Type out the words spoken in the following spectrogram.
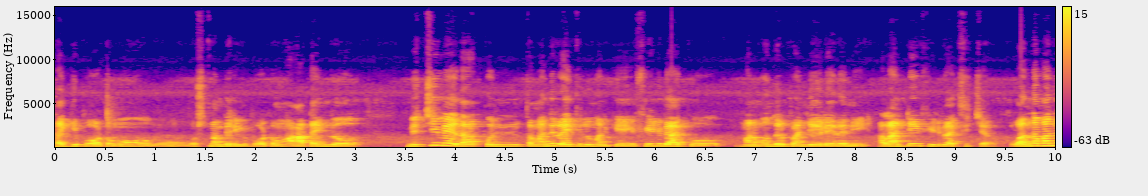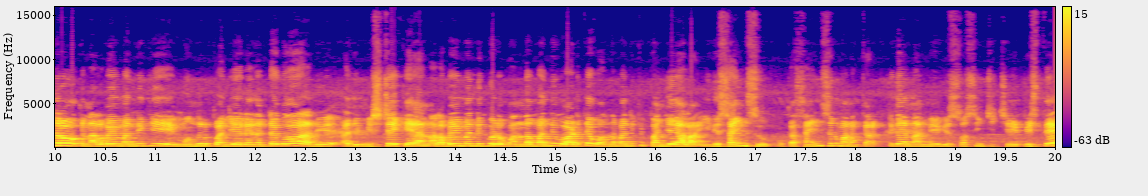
తగ్గిపోవటము ఉష్ణం పెరిగిపోవటం ఆ టైంలో మిర్చి మీద కొంతమంది రైతులు మనకి ఫీడ్బ్యాక్ మన మందులు పనిచేయలేదని అలాంటి ఫీడ్బ్యాక్స్ ఇచ్చారు. వంద మందిలో ఒక నలభై మందికి మందులు పనిచేయలేదంటే కూడా అది అది మిస్టేకే ఆ నలభై మందికి కూడా వంద మంది వాడితే వంద మందికి పనిచేయాలా? ఇది సైన్స్ ఒక సైన్స్ను మనం కరెక్ట్గా నమ్మి విశ్వసించి చేపిస్తే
